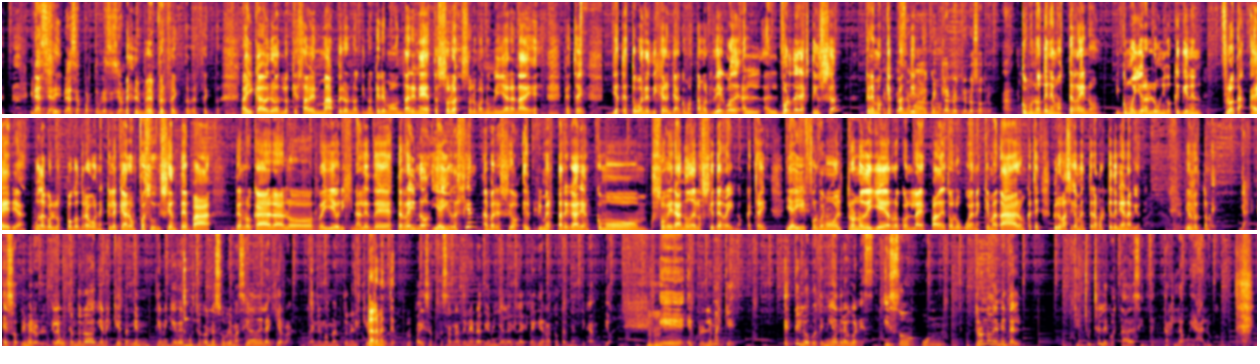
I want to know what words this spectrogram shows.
Gracias, Sí. gracias por tu precisión. perfecto, perfecto. Ahí, cabrón, los que saben más, pero no, no queremos ahondar en esto, solo, solo para no humillar a nadie, ¿cachai? Y hasta estos buenos dijeron, ya, como estamos al riesgo, de- al, al borde de la extinción, tenemos que Empecemos expandirnos. a Y como, entre nosotros. Ah, como no tenemos terreno, y como ellos eran los únicos que tienen flota aérea, puta, con los pocos dragones que le quedaron fue suficiente para derrocar a los reyes originales de este reino, y ahí recién apareció el primer Targaryen como soberano de los siete reinos, ¿cachai? Y ahí formó Bueno. el trono de hierro con la espada de todos los hueones que mataron, ¿cachai? Pero básicamente era porque tenían aviones, y el resto no. Ya, eso, primero, la cuestión de los aviones, que también tiene que ver mucho con la supremacía de la guerra. En el momento en el que Claramente. los, los países empezaron a tener aviones, ya la, la- la guerra totalmente cambió. Eh, el problema es que este loco tenía dragones, hizo un trono de metal. ¿Qué chucha le costaba desinfectar la weá, loco?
